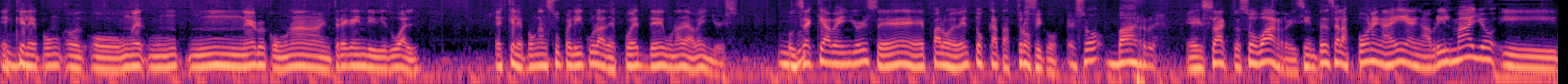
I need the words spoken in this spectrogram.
es que le pongan, o, o un, un- un héroe con una entrega individual, es que le pongan su película después de una de Avengers. Porque sabes que Avengers es, es para los eventos catastróficos. Eso barre. Exacto, eso barre. Y siempre se las ponen ahí en abril, mayo y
